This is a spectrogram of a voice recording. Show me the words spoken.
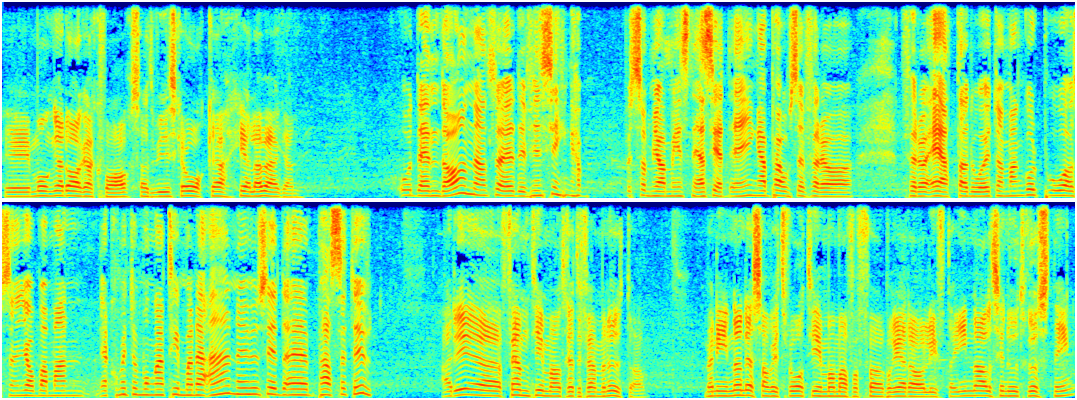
Det är många dagar kvar så att vi ska åka hela vägen. Och den dagen, alltså, det finns inga, som jag minns när jag ser det, är inga pauser för att, för att äta då, utan man går på och sen jobbar man, jag kommer inte hur många timmar det är nu, hur ser det, passet ut? Ja, det är 5 timmar och 35 minuter. Men innan dess har vi två timmar man får förbereda och lyfta in all sin utrustning.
